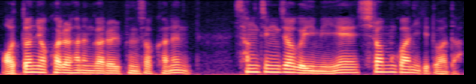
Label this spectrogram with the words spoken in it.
어떤 역할을 하는가를 분석하는 상징적 의미의 실험관이기도 하다.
